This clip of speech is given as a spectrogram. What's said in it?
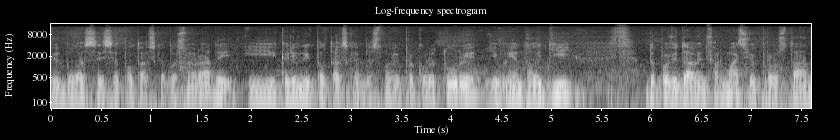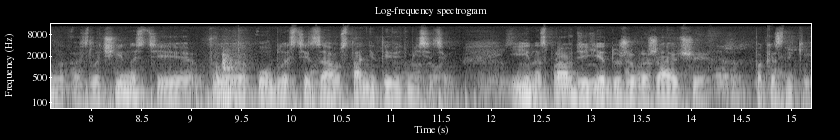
відбулася сесія Полтавської обласної ради і керівник Полтавської обласної прокуратури Євген Гладій доповідав інформацію про стан злочинності в області за останні 9 місяців. І насправді є дуже вражаючі показники.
